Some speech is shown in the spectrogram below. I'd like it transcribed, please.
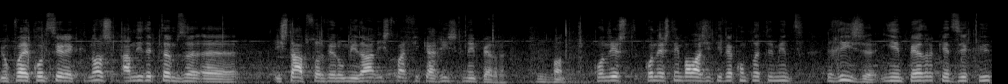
e o que vai acontecer é que nós, à medida que estamos a, a está a absorver a umidade, isto vai ficar que nem pedra. Pronto. Quando, este, quando esta embalagem estiver completamente rija e em pedra, quer dizer que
